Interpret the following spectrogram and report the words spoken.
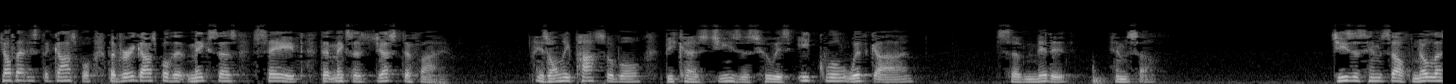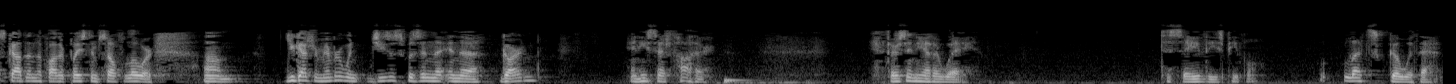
Y'all, that is the gospel. The very gospel that makes us saved, that makes us justified, is only possible because Jesus, who is equal with God, submitted himself. Jesus himself, no less God than the Father, placed himself lower. Um, you guys remember when Jesus was in the in the garden, and he said, "Father, if there's any other way to save these people, let's go with that.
